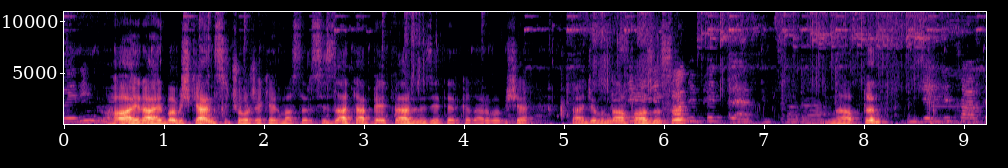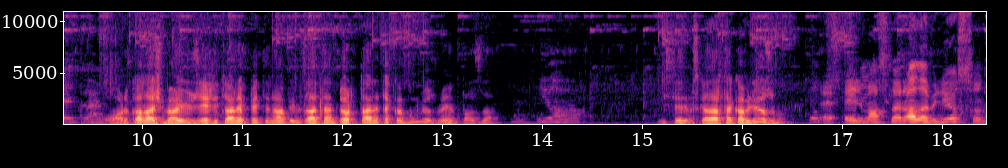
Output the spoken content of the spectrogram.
vereyim mi? Hayır hayır babiş kendisi çoğuracak elmasları. Siz zaten pet verdiniz yeteri kadar babişe. Bence bundan 150 fazlası tane pet verdim sana. ne yaptın? 150 tane pet verdim. Arkadaş ben 150 tane peti ne yapayım? Zaten 4 tane takabilmiyoruz mu en fazla? Yok. İstediğimiz kadar takabiliyoruz mu? E, elmasları alabiliyorsun.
